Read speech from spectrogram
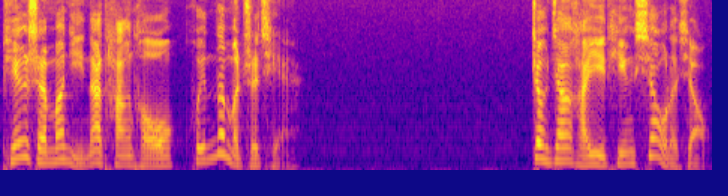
凭什么你那汤头会那么值钱？”郑江海一听笑了笑：“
